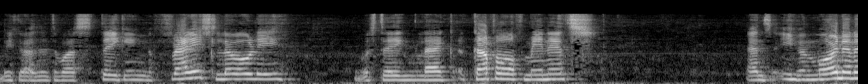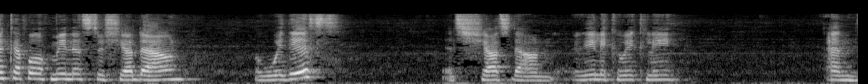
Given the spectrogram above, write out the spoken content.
because it was taking very slowly. It was taking like a couple of minutes and even more than a couple of minutes to shut down. With this it shuts down really quickly and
